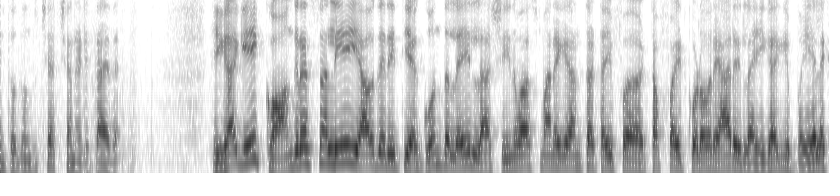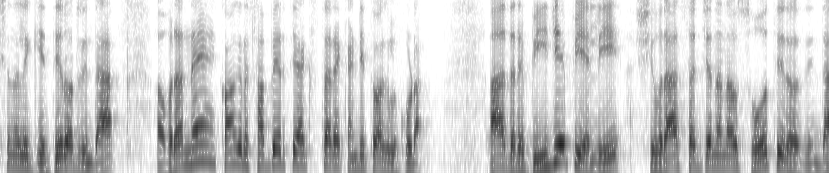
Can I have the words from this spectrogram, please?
ಇಂಥದ್ದೊಂದು ಚರ್ಚೆ ನಡೀತಾ ಇದೆ. ಹೀಗಾಗಿ ಕಾಂಗ್ರೆಸ್ನಲ್ಲಿ ಯಾವುದೇ ರೀತಿಯ ಗೊಂದಲ ಇಲ್ಲ. ಶ್ರೀನಿವಾಸ್ ಮಾನೆಗೆ ಅಂತ ಟೈಫ್, ಟಫ್ ಫೈಟ್ ಕೊಡೋರು ಯಾರಿಲ್ಲ ಹೀಗಾಗಿ ಬೈ ಎಲೆಕ್ಷನಲ್ಲಿ ಗೆದ್ದಿರೋದ್ರಿಂದ ಅವರನ್ನೇ ಕಾಂಗ್ರೆಸ್ ಅಭ್ಯರ್ಥಿ ಹಾಕಿಸ್ತಾರೆ ಖಂಡಿತವಾಗಲೂ ಕೂಡ. ಆದರೆ ಬಿ ಜೆ ಪಿಯಲ್ಲಿ ಶಿವರಾಜ್ ಸಜ್ಜನ ನಾವು ಸೋತಿರೋದ್ರಿಂದ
